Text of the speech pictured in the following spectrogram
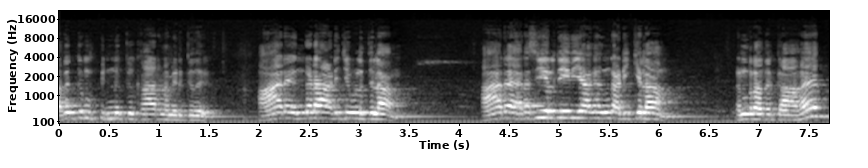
அதுக்கும் பின்னுக்கு காரணம் இருக்குது. ஆரை எங்கடா அடிச்சு விழுத்தலாம்? ஆரை அரசியல் ரீதியாக எங்க அடிக்கலாம்? என்றதுக்காக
